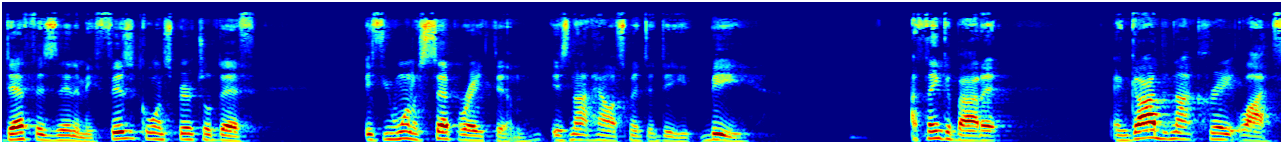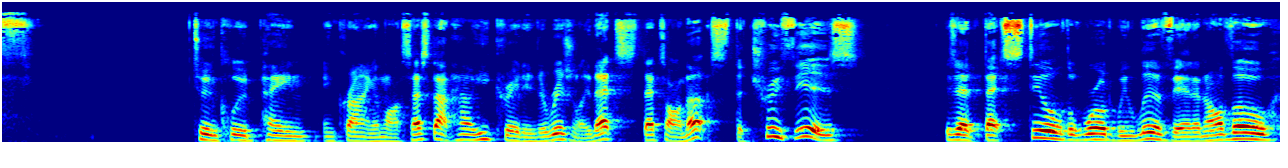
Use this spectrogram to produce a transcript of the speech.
Death is the enemy. Physical and spiritual death, if you want to separate them, is not how it's meant to be. I think about it, and God did not create life to include pain and crying and loss. That's not how He created it originally. That's that's on us. The truth is, is that that's still the world we live in. And although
